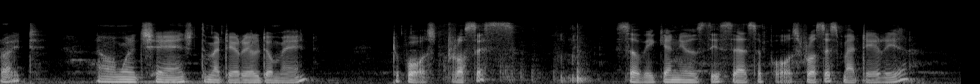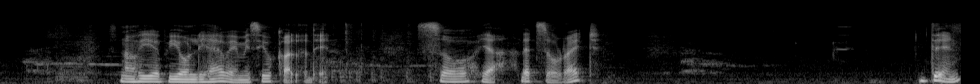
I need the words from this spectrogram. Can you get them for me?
Right? Now I'm going to change the material domain to post process so we can use this as a post process material. Now here we only have emissive color then. So yeah that's all right. Then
